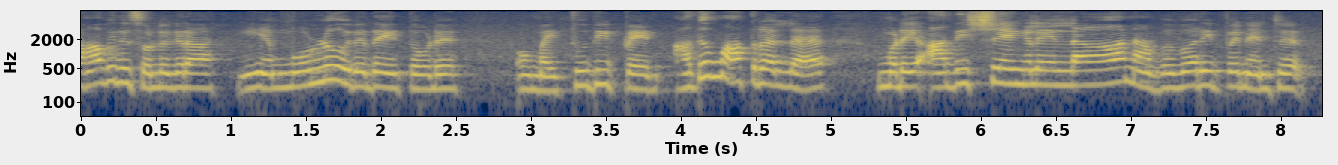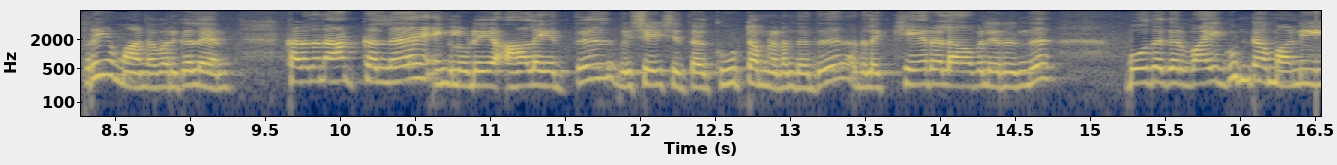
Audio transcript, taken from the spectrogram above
தாவீது சொல்லுகிறார் என் முழு இருதயத்தோடு உம்மை துதிப்பேன். அது மாத்திரம் அல்ல உம்முடைய அதிசயங்களை எல்லாம் நான் விவரிப்பேன் என்று. பிரியமானவர்களே கடந்த நாட்களில் எங்களுடைய ஆலயத்தில் விசேஷித்த கூட்டம் நடந்தது. அதில் கேரளாவிலிருந்து போதகர் வைகுண்டமணி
